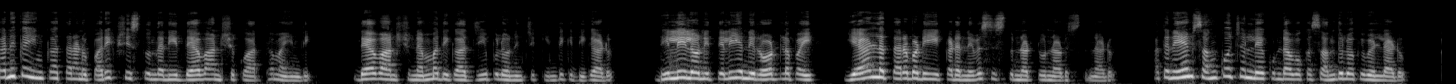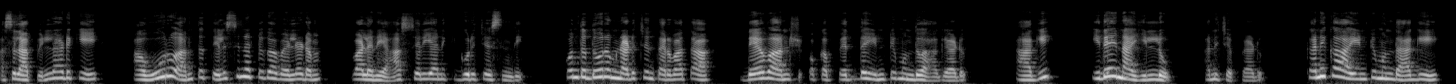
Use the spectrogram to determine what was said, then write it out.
కనుక ఇంకా తనను పరీక్షిస్తుందని దేవాంశుకు అర్థమైంది. దేవాంశు నెమ్మదిగా జీపులో నుంచి కిందికి దిగాడు. ఢిల్లీలోని తెలియని రోడ్లపై ఏళ్ళ తరబడి ఇక్కడ నివసిస్తున్నట్టు నడుస్తున్నాడు. అతనేం సంకోచం లేకుండా ఒక సందులోకి వెళ్ళాడు. అసలు ఆ పిల్లాడికి ఆ ఊరు అంత తెలిసినట్టుగా వెళ్ళడం వాళ్ళని ఆశ్చర్యానికి గురిచేసింది కొంత దూరం నడిచిన తర్వాత దేవాన్ష్ ఒక పెద్ద ఇంటి ముందు ఆగాడు. ఆగి ఇదే నా ఇల్లు అని చెప్పాడు. కనుక ఆ ఇంటి ముందు ఆగి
